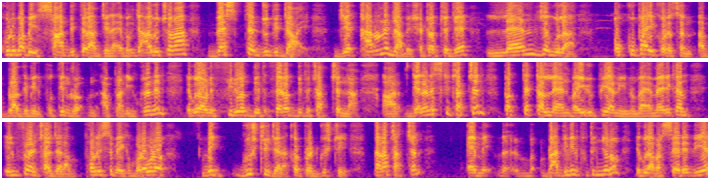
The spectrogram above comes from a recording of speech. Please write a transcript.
কোনোভাবেই সাথ দিতে রাজি না। এবং যে আলোচনা ব্যস্তের যদি যায়, যে কারণে যাবে সেটা হচ্ছে যে ল্যান্ড যেগুলা অকুপাই করেছেন ভ্লাদিমির পুতিন আপনার ইউক্রেনের, এগুলো উনি ফেরত দিতে ফেরত দিতে চাচ্ছেন না। আর জেলেনস্কি চাচ্ছেন প্রত্যেকটা ল্যান্ড বা ইউরোপিয়ান ইউনিয়ন বা আমেরিকান ইনফ্লুয়েন্সার যারা পলিসি মেকার বড় বড় বিগ গোষ্ঠী যারা কর্পোরেট গোষ্ঠী, তারা চাচ্ছেন ভ্লাদিমির পুতিন যেন এগুলো আবার সেরে দিয়ে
